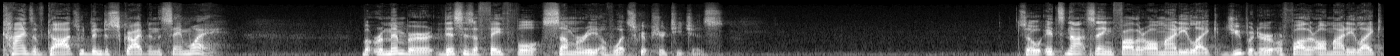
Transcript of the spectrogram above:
kinds of gods who'd been described in the same way. But remember, this is a faithful summary of what Scripture teaches. So it's not saying Father Almighty like Jupiter or Father Almighty like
